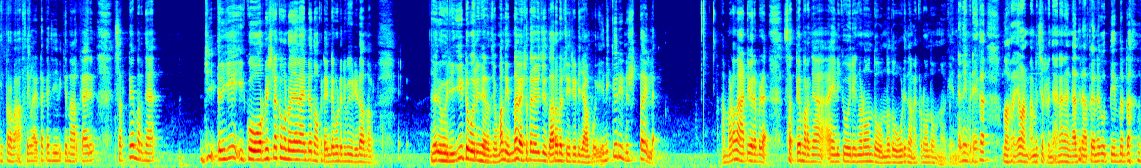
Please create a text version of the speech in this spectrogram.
ഈ പ്രവാസികളായിട്ടൊക്കെ ജീവിക്കുന്ന ആൾക്കാർ സത്യം പറഞ്ഞാൽ ജീ എനിക്ക് ഈ കോർണിഷിലൊക്കെ കൊണ്ടുപോയി ഞാൻ അതിന്റെ നോക്കട്ടെ എന്റെ കൂടെ ഒരു വീടിടാൻ നോക്കട്ടെ. ഞാൻ ഒരുങ്ങിയിട്ട് പോലും ചേർന്നു ചുമ്മാ നിന്ന വേഷത്തിൽ ഒരു ചുരിദാറ് വലിച്ചിട്ടിട്ട് ഞാൻ പോയി. എനിക്കൊരു ഇഷ്ടമില്ല നമ്മുടെ നാട്ടിൽ വരുമ്പോഴേ സത്യം പറഞ്ഞാൽ എനിക്ക് ഒരുങ്ങണമെന്ന് തോന്നുന്നത് ഓടി നടക്കണമെന്ന് തോന്നുന്നതൊക്കെ എന്റെ ഇവിടെയൊക്കെ നിറയെ വണ്ണം വെച്ചിട്ടുണ്ട്. ഞാൻ അതിനകത്ത് തന്നെ കുത്തിയിരുന്നിട്ടാണ്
